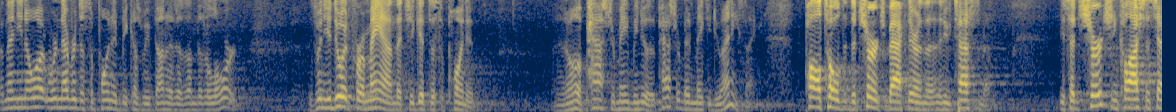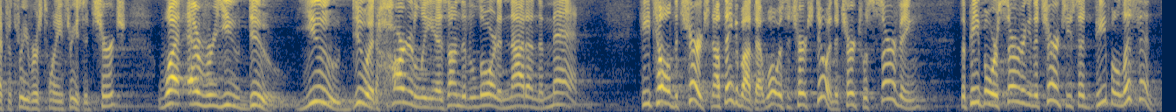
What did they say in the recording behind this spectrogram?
And then you know what? We're never disappointed because we've done it as unto the Lord. It's when you do it for a man that you get disappointed. And, oh, the pastor made me do it. The pastor didn't make you do anything. Paul told the church back there in the, the New Testament. He said, Church, in Colossians chapter 3, verse 23, he said, Church, whatever you do, you do it heartily as unto the Lord and not unto men. He told the church, now think about that. What was the church doing? The church was serving. The people were serving in the church. He said, People, listen,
